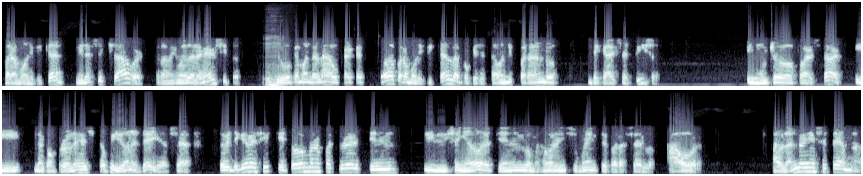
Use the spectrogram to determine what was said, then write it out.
para modificar? Mira Six Hour, la misma del ejército. Tuvo que mandarlas a buscar casi todas para modificarla porque se estaban disparando de caerse al piso y mucho Firestar. Y la compró el ejército millones de ellas. O sea, lo que te quiero decir es que todos los manufactureros tienen y diseñadores tienen lo mejor en su mente para hacerlo. Ahora, hablando en ese tema,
